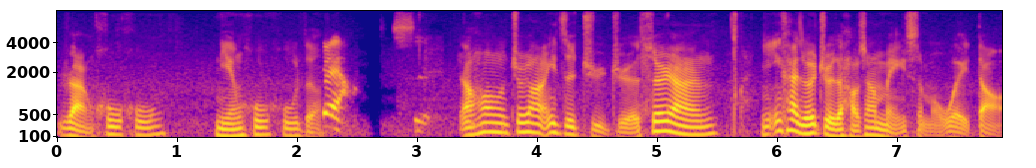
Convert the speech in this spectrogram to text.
软乎乎、黏糊糊的。对啊，是。然后就让一直咀嚼，虽然你一开始会觉得好像没什么味道，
